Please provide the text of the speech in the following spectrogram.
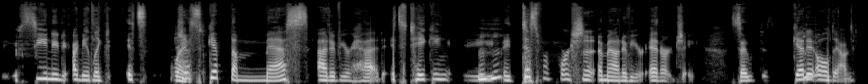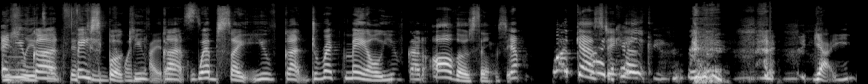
you've seen. In, I mean, like it's Right. just get the mess out of your head. It's taking a, Mhm. a disproportionate amount of your energy. So just get it all down. and Usually you've got like 15, Facebook, you've got website, you've got direct mail, you've got all those things. Yep. Podcasting. yeah. You,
